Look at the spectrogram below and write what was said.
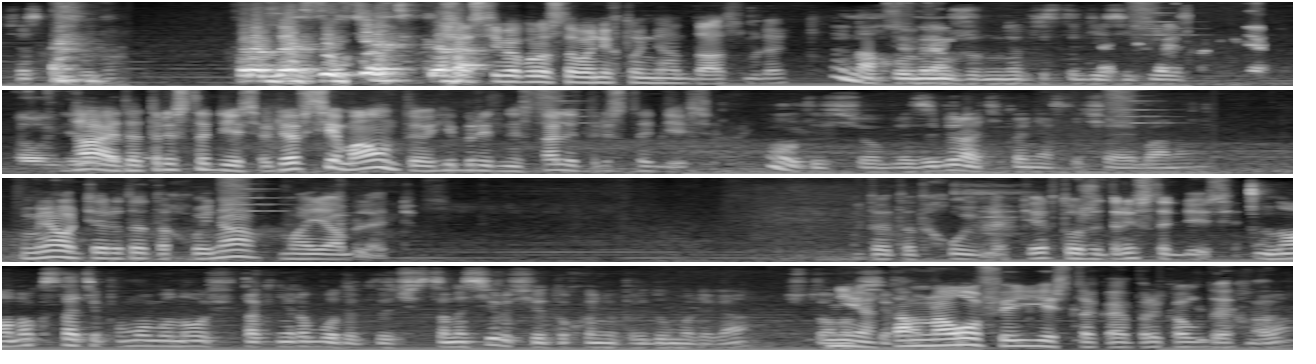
Сейчас не буду. Продай за 5к. Сейчас тебе просто его никто не отдаст, блядь. Ну и нахуй нужен, у меня 310 есть. Да, это 310. У тебя все маунты гибридные стали 310. Ну Вот и все, блядь, забирайте коня с лича ебаного. У меня вот теперь вот эта хуйня моя, блядь. Вот этот хуй, блядь, теперь тоже 310. Но оно, кстати, по-моему, на офе так не работает. Это чисто на Сирусе эту хуйню придумали, да? Что оно Не, всех там на офе есть такая приколдеха. Да?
